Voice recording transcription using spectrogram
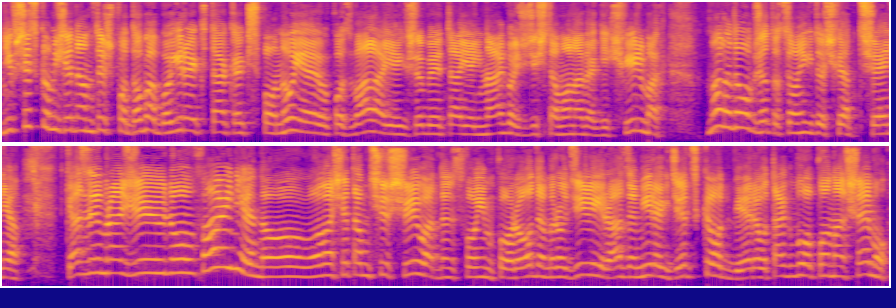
Nie wszystko mi się tam też podoba, bo Irek tak eksponuje, pozwala jej, żeby ta jej nagość gdzieś tam ona w jakichś filmach. No ale dobrze, to są ich doświadczenia. W każdym razie, no fajnie, no ona się tam cieszyła tym swoim porodem, rodzili razem, Irek dziecko odbierał, tak było po naszemu.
